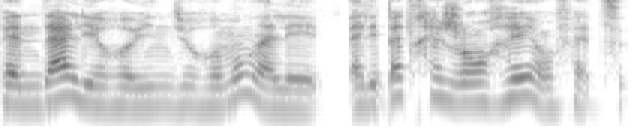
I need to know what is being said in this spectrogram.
Penda, l'héroïne du roman, elle est, elle est pas très genrée en fait.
